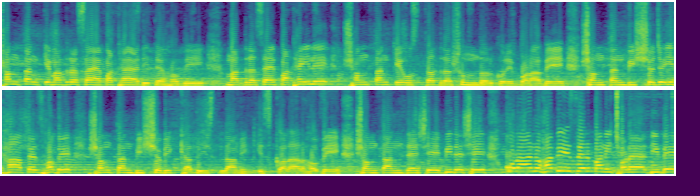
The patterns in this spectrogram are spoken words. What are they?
সন্তানকে মাদ্রাসায় পাঠায় দিতে হবে। মাদ্রাসায় পাঠাইলে সন্তানকে ওস্তাদরা সুন্দর করে পড়াবে। সন্তান বিশ্বজয়ী হাফেজ হবে, সন্তান বিশ্ববিখ্যাত ইসলামিক স্কলার হবে। সন্তান দেশে বিদেশে কোরআন হাদিসের পানি ছড়ায় দিবে।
